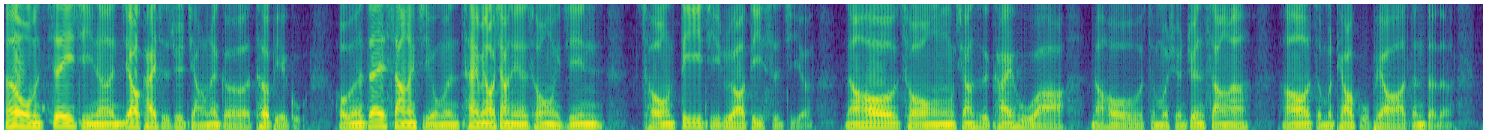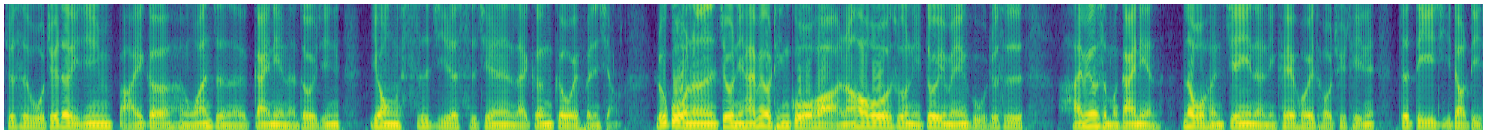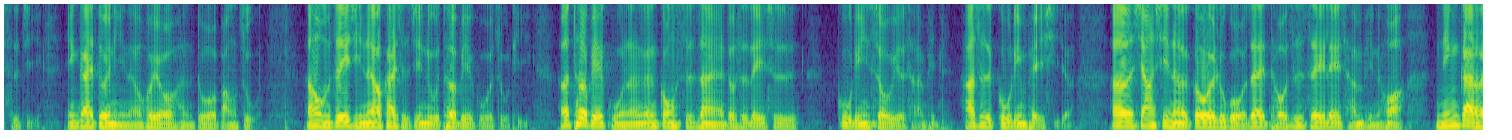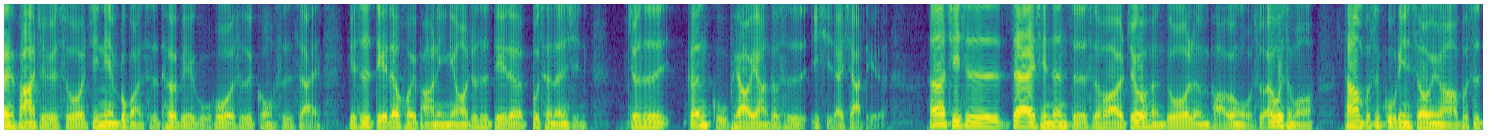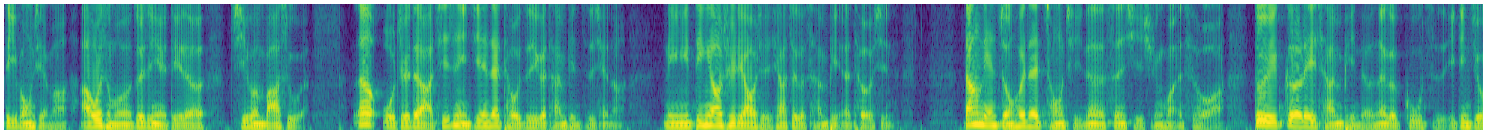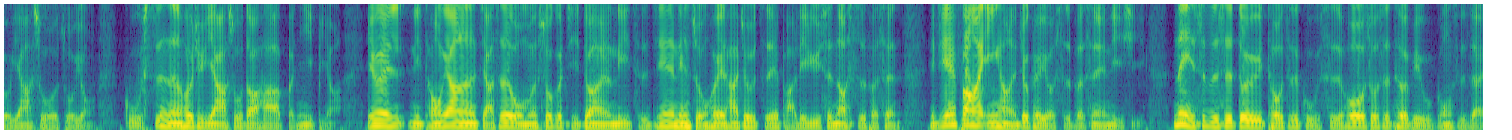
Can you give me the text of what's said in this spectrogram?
然后我们这一集呢，要开始去讲那个特别股。我们在上一集，我们菜喵向前冲已经从第一集录到第十集了。然后从像是开户啊，然后怎么选券商啊，然后怎么挑股票啊等等的，就是我觉得已经把一个很完整的概念呢，都已经用十集的时间来跟各位分享。如果呢，就你还没有听过的话，然后或者说你对于美股就是还没有什么概念，那我很建议呢，你可以回头去听这第一集到第十集，应该对你呢会有很多的帮助。然后我们这一集呢要开始进入特别股的主题，而特别股呢跟公司债都是类似固定收益的产品，它是固定配息的。呃，相信呢各位如果在投资这一类产品的话，你应该也会发觉说，今年不管是特别股或者是公司债，也是跌得回把泥尿，就是跌得不成人形，就是跟股票一样，都是一起在下跌的。那其实，在前阵子的时候啊，就有很多人跑问我说：“哎，为什么他们不是固定收益吗？不是低风险吗？啊，为什么最近也跌得七荤八素的？”那我觉得啊，其实你今天在投资一个产品之前呢，你一定要去了解一下这个产品的特性。当年准会在重启那个升息循环的时候啊，对于各类产品的那个估值一定就有压缩的作用。股市呢会去压缩到它的本益比啊，因为你同样呢，假设我们说个极端的例子，今天联准会它就直接把利率升到十 percent，你今天放在银行，你就可以有十 percent 的利息。那你是不是对于投资股市或者说是特别股公司在，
